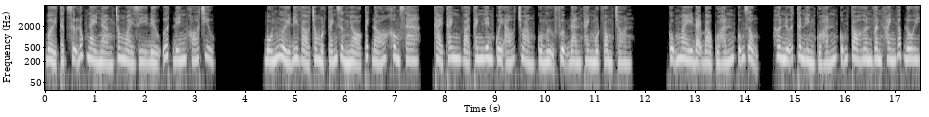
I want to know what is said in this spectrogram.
bởi thật sự lúc này nàng trong ngoài gì đều ướt đến khó chịu. Bốn người đi vào trong một cánh rừng nhỏ cách đó không xa, Thải Thanh và Thanh Liên quây áo choàng của ngự phượng đàn thành một vòng tròn. Cũng may đại bào của hắn cũng rộng, hơn nữa thân hình của hắn cũng to hơn Vân Khanh gấp đôi,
